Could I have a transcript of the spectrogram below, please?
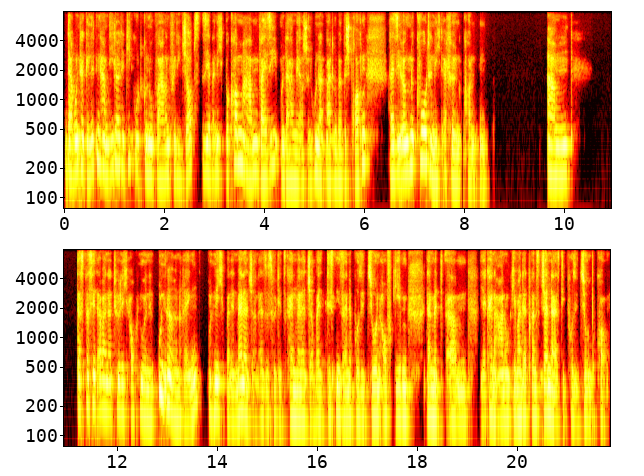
darunter gelitten haben die Leute, die gut genug waren für die Jobs, sie aber nicht bekommen haben, weil sie, und da haben wir auch schon hundertmal drüber gesprochen, weil sie irgendeine Quote nicht erfüllen konnten. Ähm, das passiert aber natürlich auch nur in den unteren Rängen und nicht bei den Managern. Also es wird jetzt kein Manager bei Disney seine Position aufgeben, damit, ähm, ja, keine Ahnung, jemand, der Transgender ist, die Position bekommt.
